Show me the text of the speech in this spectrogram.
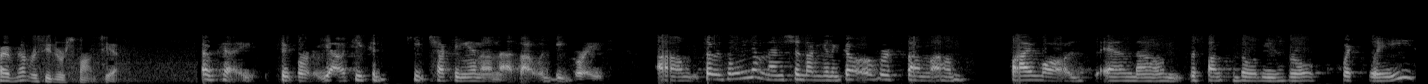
I have not received a response yet. Okay, super. Yeah, if you could keep checking in on that, that would be great. Um, so as Alina mentioned, I'm going to go over some um, bylaws and um, responsibilities real quickly.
